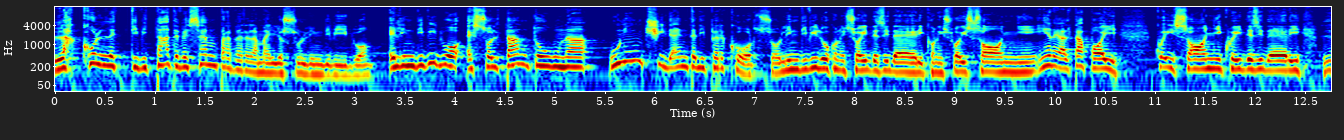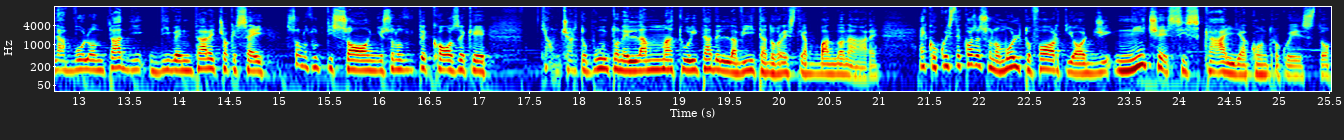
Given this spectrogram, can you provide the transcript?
la collettività deve sempre avere la meglio sull'individuo. E l'individuo è soltanto una, un incidente di percorso, l'individuo con i suoi desideri, con i suoi sogni, in realtà poi quei sogni, quei desideri, la volontà di diventare ciò che sei, sono tutti sogni, sono tutte cose che che a un certo punto nella maturità della vita dovresti abbandonare. Ecco, queste cose sono molto forti oggi, Nietzsche si scaglia contro questo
